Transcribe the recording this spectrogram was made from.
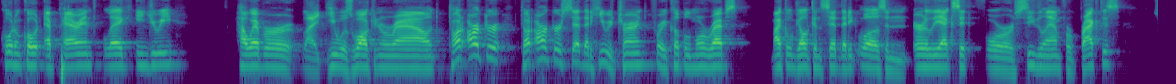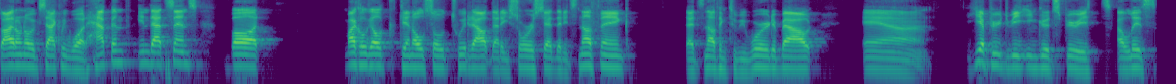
quote unquote apparent leg injury. However, like he was walking around. Todd Archer, Todd Archer said that he returned for a couple more reps. Michael Gehlken said that it was an early exit for CeeDee Lamb for practice. So I don't know exactly what happened in that sense, but Michael Gehlken also tweeted out that a source said that it's nothing, that's nothing to be worried about, and he appeared to be in good spirits, at least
